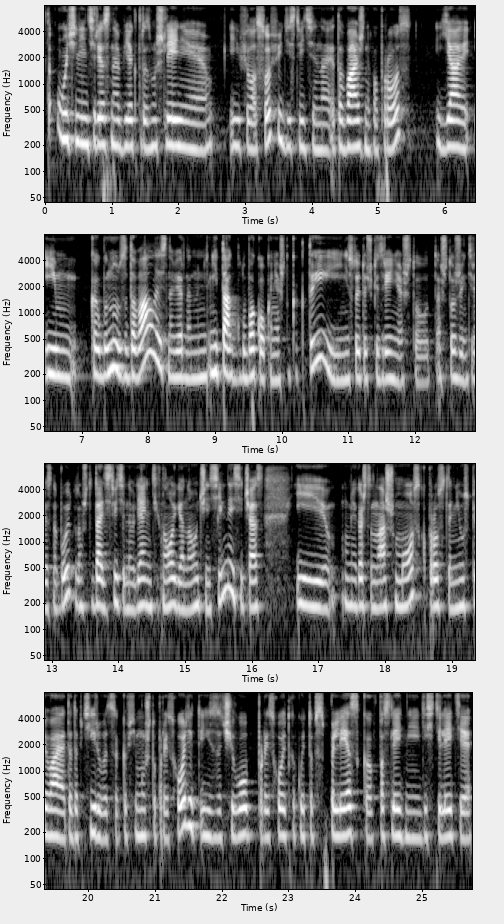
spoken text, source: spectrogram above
Это очень интересный объект размышления и философии, действительно. Это важный вопрос. Я им как бы, ну, задавалась, наверное, ну, не так глубоко, конечно, как ты, и не с той точки зрения, что вот, а что же интересно будет, потому что, да, действительно, влияние технологий, оно очень сильное сейчас, и мне кажется, наш мозг просто не успевает адаптироваться ко всему, что происходит, из-за чего происходит какой-то всплеск в последние десятилетия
